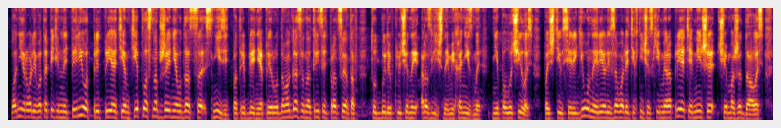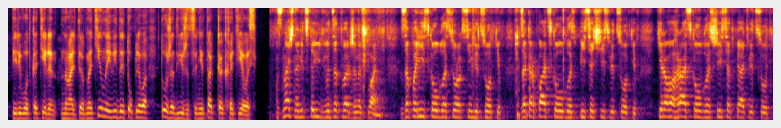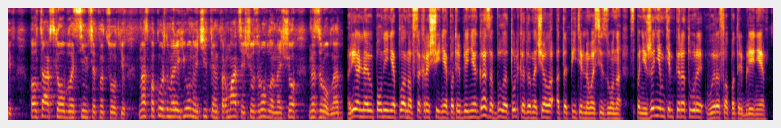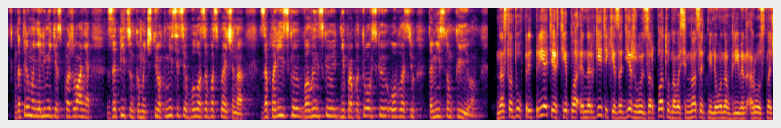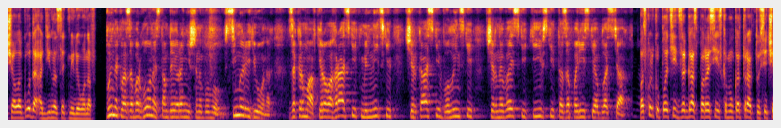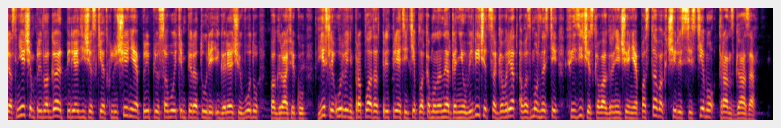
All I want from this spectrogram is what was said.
Планировали в отопительный период предприятиям теплоснабжения удастся снизить потребление природного газа на 30%. Тут были включены различные механизмы. Не получилось. Почти все регионы реализовали технические мероприятия меньше, чем ожидалось. Перевод котелен на альтернативные виды топлива тоже движется не так, как хотелось. значно відстають від затверджених планів. Запорізька область 47%, Закарпатська область 56%, Кіровоградська область 65%, Полтавська область 70%. У нас по кожному регіону є чітка інформація, що зроблено, що не зроблено. Реальное выполнение планов сокращения потребления газа было только до начала отопительного сезона. С понижением температуры выросло потребление. Дотримання лімітів споживання за підсумками 4 місяців було забезпечено Запорізькою, Волинською, Дніпропетровською областю та містом Києвом. На 102 предприятиях теплоэнергетики задерживают зарплату на 18 миллионов гривен. Рост с начала года 11 миллионов. Виникла заборгованість там, де її раніше не було, в сіми регіонах, зокрема в Кіровоградській, Хмельницькій, Черкаській, Волинській, Чернівецькій, Київській та Запорізькій областях. Поскольку платить за газ по российскому контракту сейчас нечем, предлагают периодические отключения при плюсовой температуре и горячую воду по графику. Если уровень проплат от предприятий теплокоммунэнерго не увеличится, говорят о возможности физического ограничения поставок через систему трансгаза.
